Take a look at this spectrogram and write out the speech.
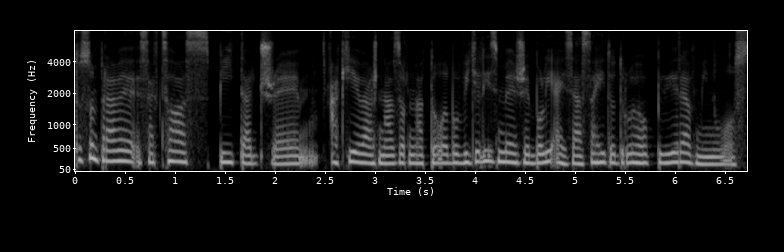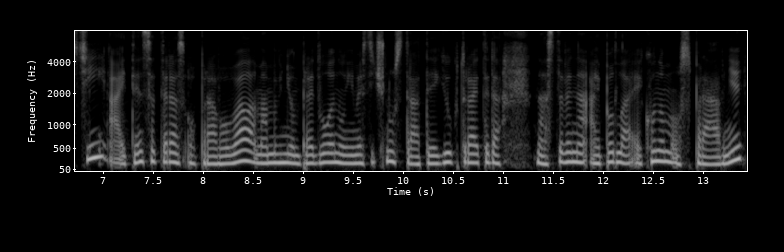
To som práve sa chcela spýtať, že aký je váš názor na to, lebo videli sme, že boli aj zásahy do druhého piliera v minulosti a aj ten sa teraz opravoval a máme v ňom predvolenú investičnú stratégiu, ktorá je teda nastavená aj podľa ekonomov správne,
